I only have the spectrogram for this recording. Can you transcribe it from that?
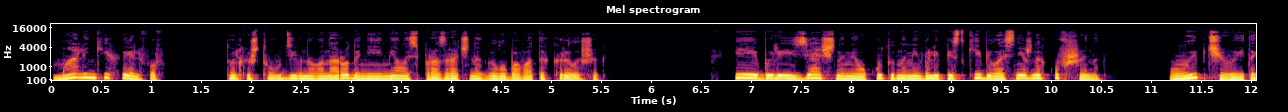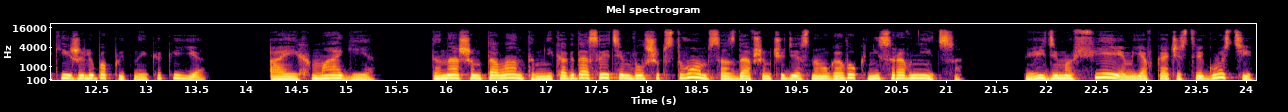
маленьких эльфов, только что у дивного народа не имелось прозрачных голубоватых крылышек. Феи были изящными, укутанными в лепестки белоснежных кувшинок, улыбчивые и такие же любопытные, как и я. А их магия да нашим талантом никогда с этим волшебством, создавшим чудесный уголок, не сравнится. Видимо, феям я в качестве гости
